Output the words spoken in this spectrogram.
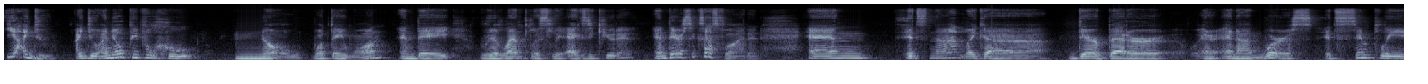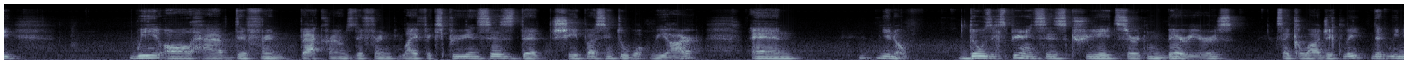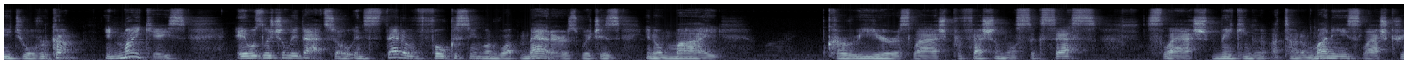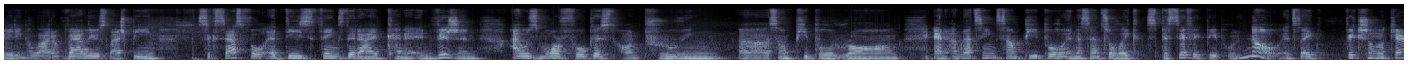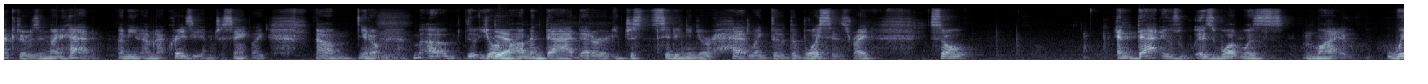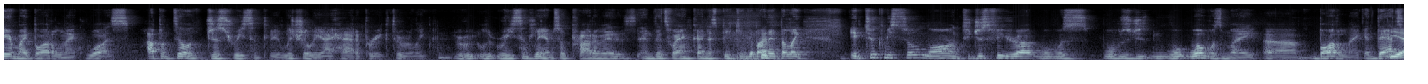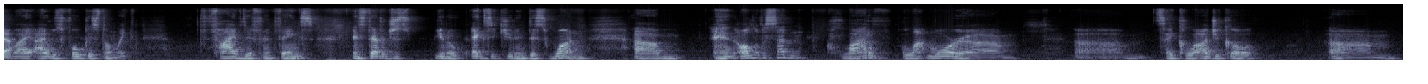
Yeah, I do. I do. I know people who know what they want and they relentlessly execute it and they're successful at it. And it's not like a they're better and I'm worse. It's simply we all have different backgrounds, different life experiences that shape us into what we are. And, you know, those experiences create certain barriers psychologically that we need to overcome in my case, it was literally that. So instead of focusing on what matters, which is, you know, my career slash professional success slash making a ton of money slash creating a lot of value slash being successful at these things that i kind of envision i was more focused on proving uh, some people wrong and i'm not saying some people in a sense of like specific people no it's like fictional characters in my head. I mean, I'm not crazy. I'm just saying, like, um, you know, uh, your yeah. mom and dad that are just sitting in your head, like the the voices, right? So, and that is is what was my where my bottleneck was. Up until just recently literally i had a breakthrough like recently. I'm so proud of it and that's why i'm kind of speaking about it. But like it took me so long to just figure out what was what was just what, what was my uh, bottleneck. And that's yeah. why i was focused on like five different things instead of just you know executing this one. Um, and all of a sudden a lot of a lot more um, um, psychological um,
